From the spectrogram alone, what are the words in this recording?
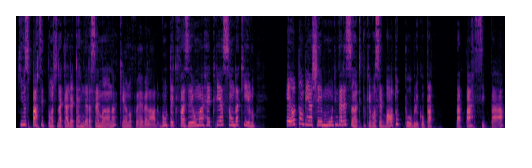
que os participantes daquela determinada semana, que ainda não foi revelado, vão ter que fazer uma recriação daquilo. Eu também achei muito interessante, porque você bota o público para participar,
